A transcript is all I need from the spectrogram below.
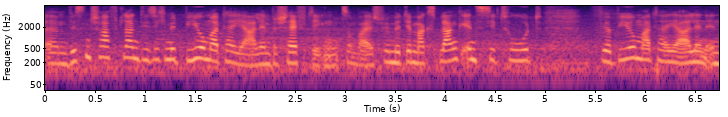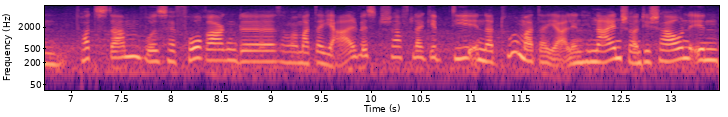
ähm, Wissenschaftlern, die sich mit Biomaterialien beschäftigen. Zum Beispiel mit dem Max-Planck-Institut für Biomaterialien in Potsdam, wo es hervorragende wir, Materialwissenschaftler gibt, die in Naturmaterialien hineinschauen. Die schauen in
